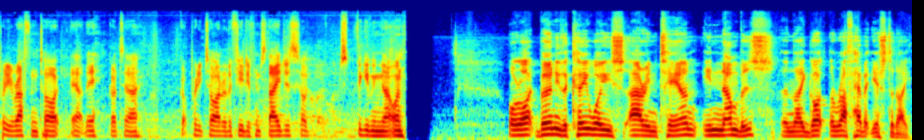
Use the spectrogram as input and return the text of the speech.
pretty rough and tight out there. Got uh, got pretty tight at a few different stages. So I'd just forgive him that one. All right, Bernie, the Kiwis are in town in numbers and they got the rough habit yesterday.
